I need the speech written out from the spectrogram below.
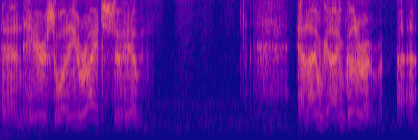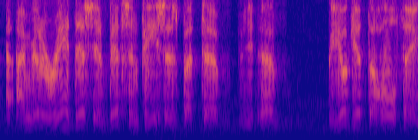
and here's what he writes to him. And I'm, I'm going to I'm going to read this in bits and pieces, but uh, uh, you'll get the whole thing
